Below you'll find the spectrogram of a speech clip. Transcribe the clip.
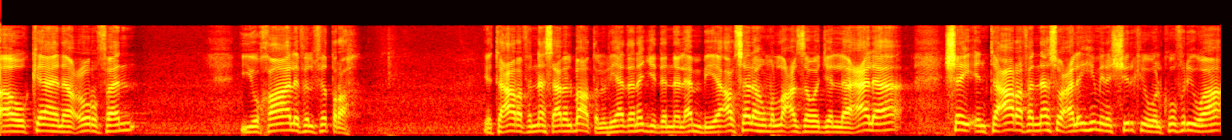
أو كان عرفا يخالف الفطرة. يتعارف الناس على الباطل. ولهذا نجد أن الأنبياء أرسلهم الله عز وجل على شيء تعارف الناس عليه من الشرك والكفر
